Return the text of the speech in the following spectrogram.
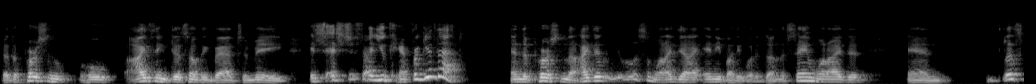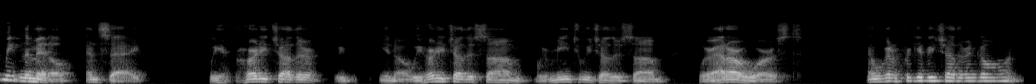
that the person who, I think did something bad to me, it's it's just uh, you can't forgive that. And the person that I did, listen, what I did, I, anybody would have done the same what I did. And let's meet in the middle and say, we hurt each other, we you know, we hurt each other some, we're mean to each other some, we're at our worst, and we're gonna forgive each other and go on.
